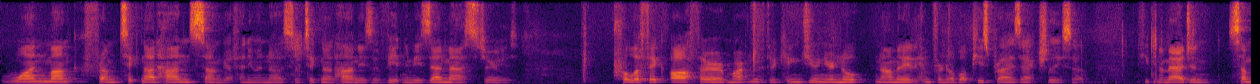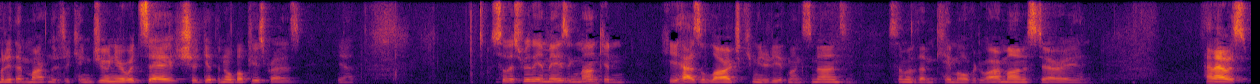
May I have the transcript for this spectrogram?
One monk from Thich Nhat Sangha, if anyone knows, so Thich Nhat Hanh, he's a Vietnamese Zen master. He's prolific author. Martin Luther King Jr. No, nominated him for Nobel Peace Prize, actually. So if you can imagine somebody that Martin Luther King Jr. would say should get the Nobel Peace Prize, yeah. So this really amazing monk, and he has a large community of monks and nuns, and some of them came over to our monastery. And, and I was,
